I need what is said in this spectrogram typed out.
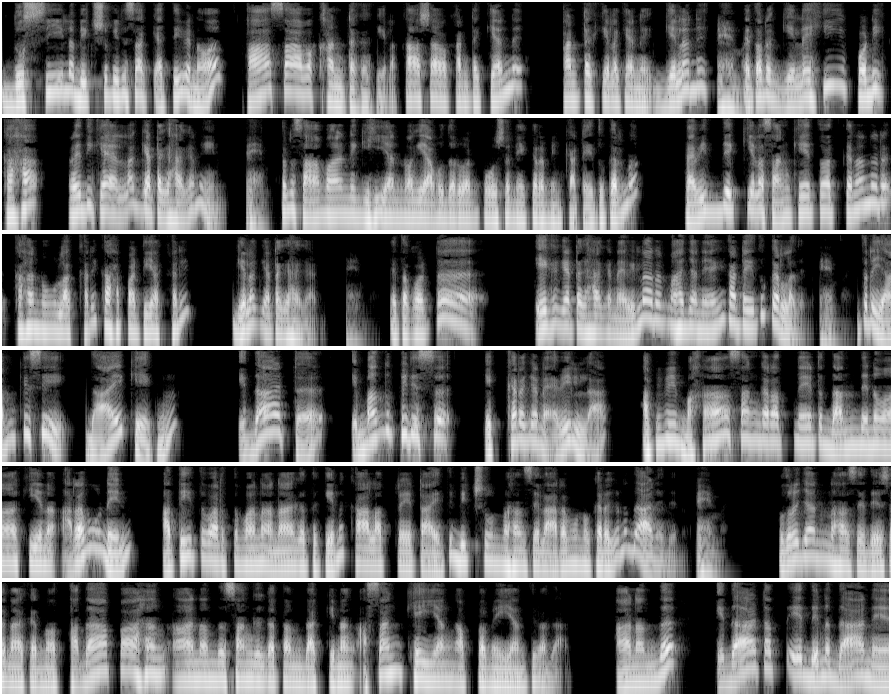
දුස්සීල භික්ෂු පිරිසක් ඇති වෙනවා කාසාව කණ්ඨක කියලා. කාසාව කණ්ඨක කියන්නේ කණ්ඨක කියලා කියන්නේ ගෙලනේ. එතකොට ගෙලෙහි පොඩි කහ රෙදි කෑල්ලක් ගැට ගහගෙන ඉන්නේ. එතකොට සාමාන්‍ය ගිහියන් වගේ අමුදරුවන් පෝෂණය කරමින් කටයුතු කරන පැවිද්දෙක් කියලා සංකේතවත් කරනර කහ නූලක් හරි කහ පටියක් හරි ගෙල ගැට ගහගන්න. එතකොට ඒක ගැට ගහගෙන ඇවිල්ලා අර මහජනයාගේ කටයුතු කරලා දෙනවා. එහෙමයි. ඒතර යම්කිසි දායකයෙක් එදාට එබඳු පිරිස එක් කරගෙන ඇවිල්ලා අපි මේ මහා සංඝරත්නයට දන් දෙනවා කියන අරමුණෙන් අතීත වර්තමාන අනාගත කියන කාලත්‍රයට අයිති භික්ෂුන් වහන්සේලා අරමුණු කරගෙන දාන දෙනවා. එහෙමයි. බුදුරජාණන් වහන්සේ දේශනා කරනවා තදාපාහං ආනන්ද සංඝගතං දක්ඛිනං අසංඛේයං අප්පමේයන්ති වදා. ආනන්ද එදාටත් ඒ දෙන දාණය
